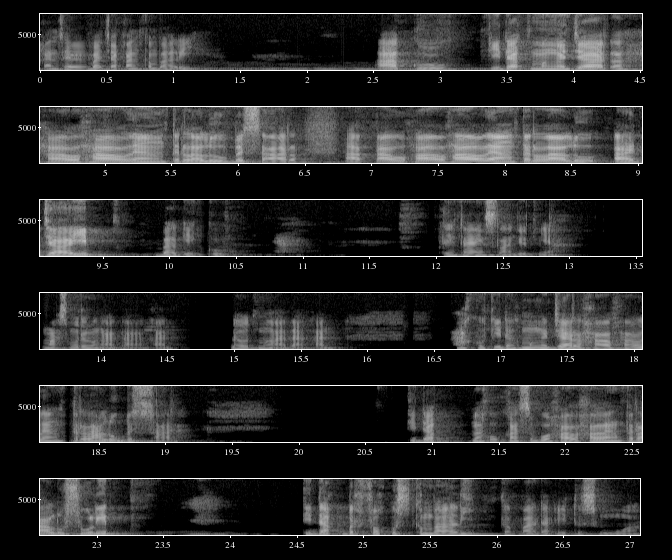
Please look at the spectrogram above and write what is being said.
Akan saya bacakan kembali. Aku tidak mengejar hal-hal yang terlalu besar atau hal-hal yang terlalu ajaib bagiku. Perintah yang selanjutnya, Mazmur mengatakan, Daud mengatakan, Aku tidak mengejar hal-hal yang terlalu besar. Tidak melakukan sebuah hal-hal yang terlalu sulit. Tidak berfokus kembali kepada itu semua.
